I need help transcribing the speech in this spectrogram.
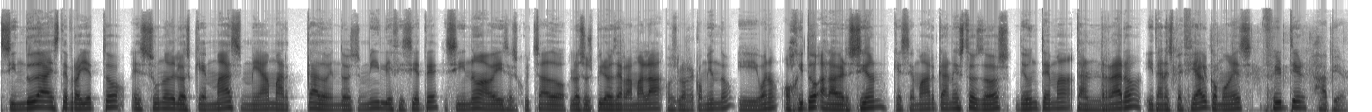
Sin duda este proyecto es uno de los que más me ha marcado en 2017. Si no habéis escuchado Los Suspiros de Ramala, os lo recomiendo. Y bueno, ojito a la versión que se marcan estos dos de un tema tan raro y tan especial como es Filter Happier.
